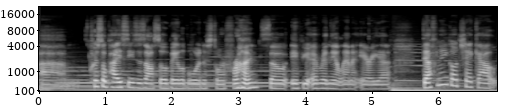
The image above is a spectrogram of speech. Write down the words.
um, Crystal Pisces is also available in the storefront. So if you're ever in the Atlanta area, definitely go check out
